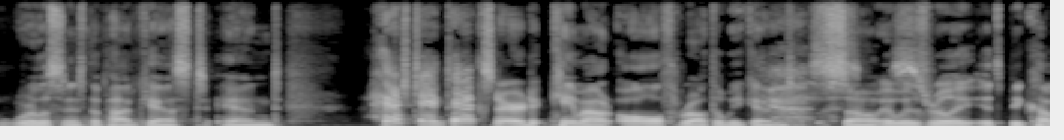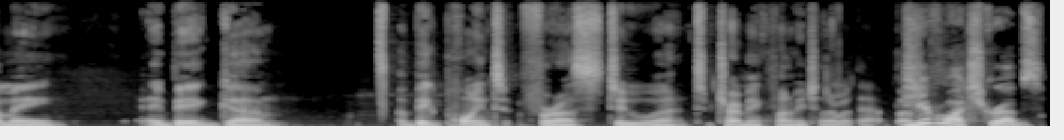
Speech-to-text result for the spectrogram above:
we're listening to the podcast, and hashtag tax nerd came out all throughout the weekend. so it was really it's become a a big um, a big point for us to uh, to try and make fun of each other with that. But Did you ever watch Scrubs?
